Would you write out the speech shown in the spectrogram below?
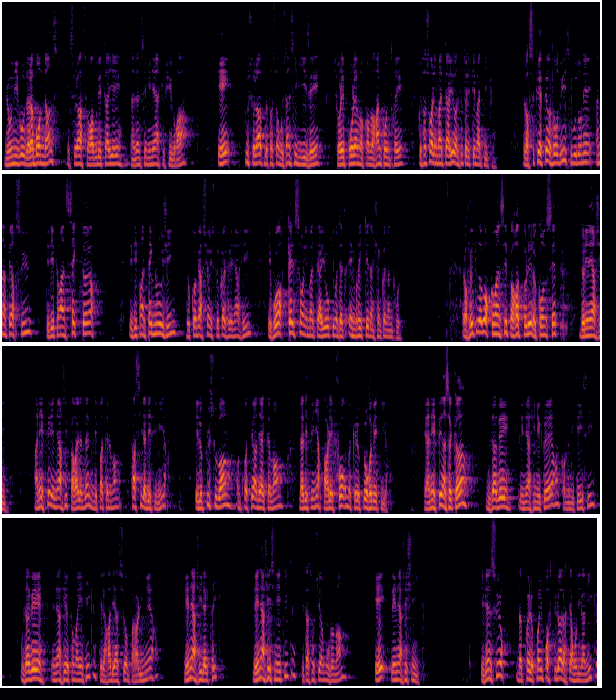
mais au niveau de l'abondance, et cela sera vous détaillé dans un séminaire qui suivra, et tout cela de façon à vous sensibiliser sur les problèmes qu'on va rencontrer, que ce soit les matériaux dans toutes les thématiques. Alors ce que je vais faire aujourd'hui, c'est vous donner un aperçu des différents secteurs, des différentes technologies de conversion et stockage de l'énergie, et voir quels sont les matériaux qui vont être imbriqués dans chacun d'entre eux. Alors je vais tout d'abord commencer par rappeler le concept de l'énergie. En effet, l'énergie par elle-même n'est pas tellement facile à définir, et le plus souvent, on préfère directement la définir par les formes qu'elle peut revêtir. Et en effet, dans ce cas, vous avez l'énergie nucléaire, comme indiqué ici, vous avez l'énergie électromagnétique, qui est la radiation par la lumière, l'énergie électrique, l'énergie cinétique, qui est associée au mouvement, et l'énergie chimique. Et bien sûr, d'après le premier postulat de la thermodynamique,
